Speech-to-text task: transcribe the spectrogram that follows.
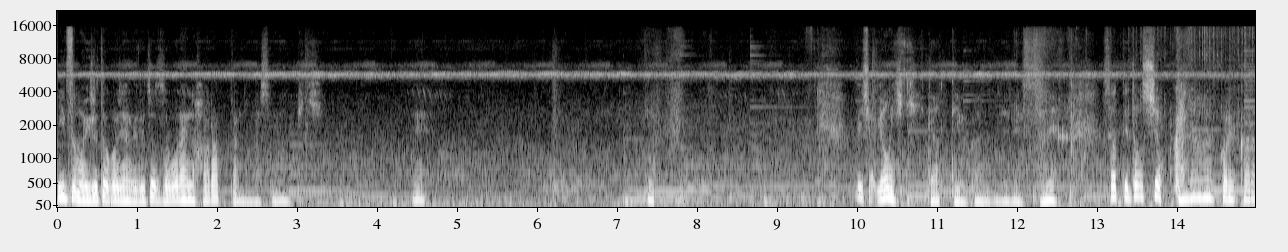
いつもいるとこじゃなくて、ちょっとそこら辺の腹っぱにいましたね、一匹。ね。よいしょ、4匹いたっていう感じですね。さてどうしようかな、これから。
